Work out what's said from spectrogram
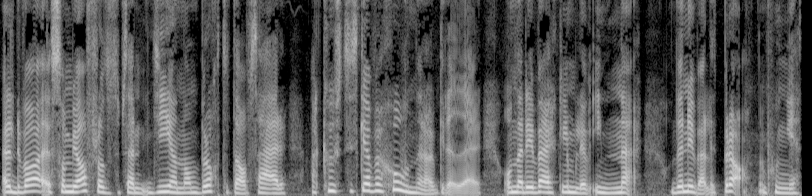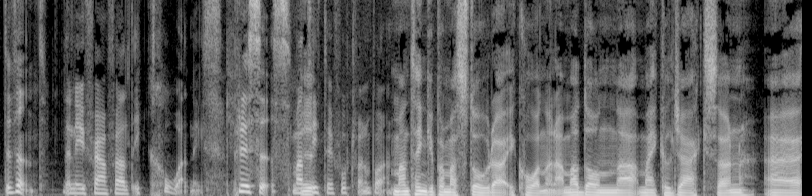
eller det var som jag förstått typ här, genombrottet av så här akustiska versioner av grejer. Och när det verkligen blev inne. Och den är väldigt bra. De sjunger jättefint. Den är ju framförallt ikonisk. Precis. Man tittar ju fortfarande på den. Man tänker på de här stora ikonerna, Madonna, Michael Jackson, eh,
